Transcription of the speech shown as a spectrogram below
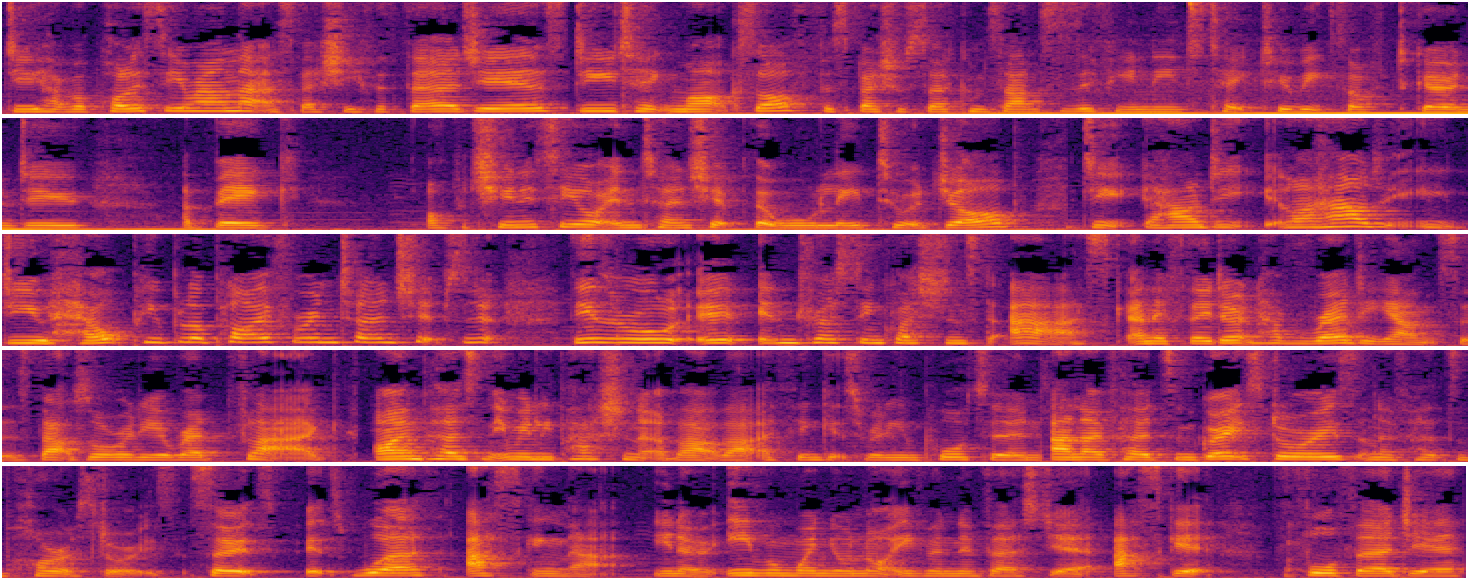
do you have a policy around that especially for third years? Do you take marks off for special circumstances if you need to take 2 weeks off to go and do a big opportunity or internship that will lead to a job? Do you, how do you, like how do you, do you help people apply for internships? These are all interesting questions to ask, and if they don't have ready answers, that's already a red flag. I'm personally really passionate about that. I think it's really important, and I've heard some great stories and I've heard some horror stories. So it's it's worth asking that. You know, even when you're not even in first year, ask it for third year.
